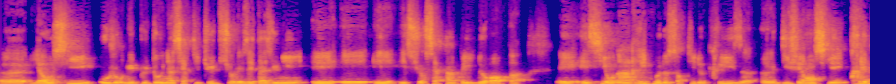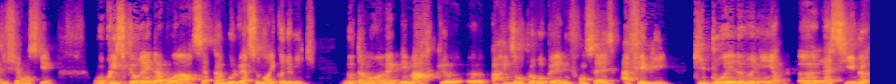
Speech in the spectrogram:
Il y a aussi aujourd'hui plutôt une incertitude sur les États-Unis et, sur certains pays d'Europe. Et, si on a un rythme de sortie de crise différencié, très différencié, on risquerait d'avoir certains bouleversements économiques, notamment avec des marques, euh, euh, par exemple européennes ou françaises, affaiblies, qui pourraient devenir euh, la cible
